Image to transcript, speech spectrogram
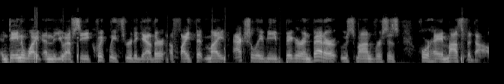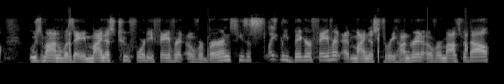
and Dana White and the UFC quickly threw together a fight that might actually be bigger and better Usman versus Jorge Masvidal. Usman was a minus 240 favorite over Burns. He's a slightly bigger favorite at minus 300 over Masvidal,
